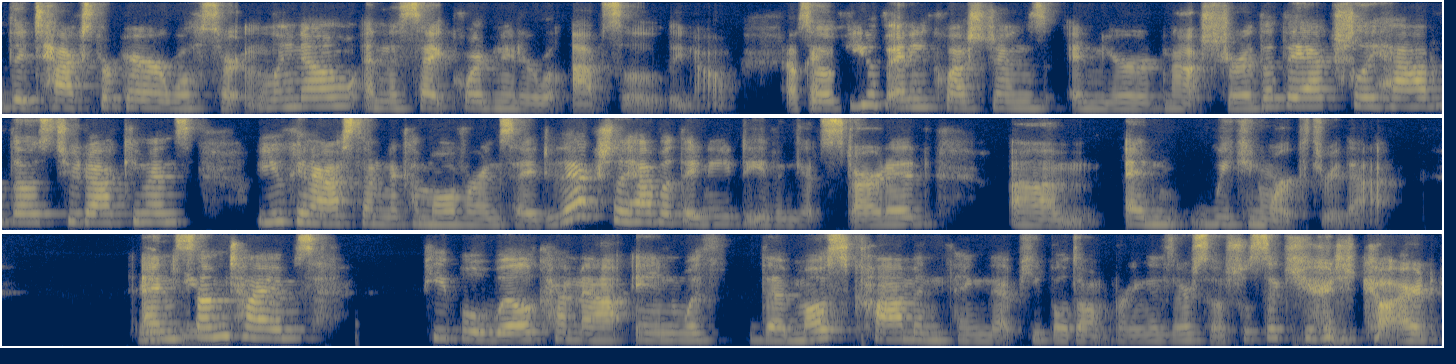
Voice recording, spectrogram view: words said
the tax preparer will certainly know and the site coordinator will absolutely know. Okay. So if you have any questions and you're not sure that they actually have those two documents, you can ask them to come over and say, do they actually have what they need to even get started? Um, and we can work through that. thank and you. sometimes people will come out in with the most common thing that people don't bring is their social security card,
